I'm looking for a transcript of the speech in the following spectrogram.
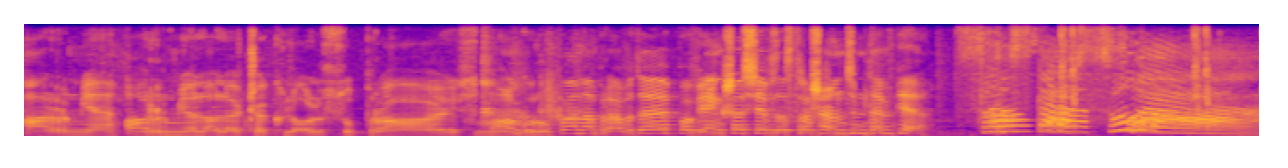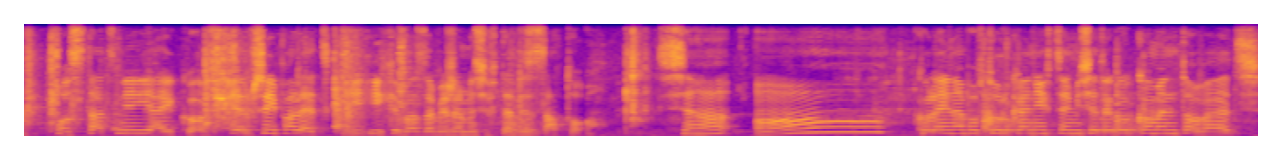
armię. Armię laleczek LOL Surprise. No, grupa naprawdę powiększa się w zastraszającym tempie. Zostaw suba! Ostatnie jajko z pierwszej paletki i chyba zabierzemy się wtedy za to. Cia, o, kolejna powtórka, nie chce mi się tego komentować.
